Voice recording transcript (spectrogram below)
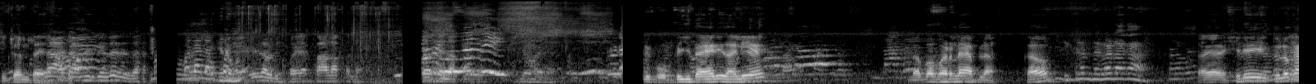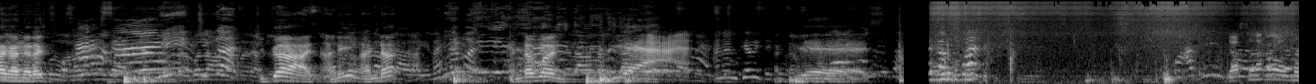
चिकन तयार. पहिला पाला पाला. आपली पोपटीची तयारी झाली आहे. डब्बा भरलाय आपला. का हो? श्री तुला काय खाणार आहे चिकन आणि अंडा? अंडा पण येस जास्त नका लावू, मग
